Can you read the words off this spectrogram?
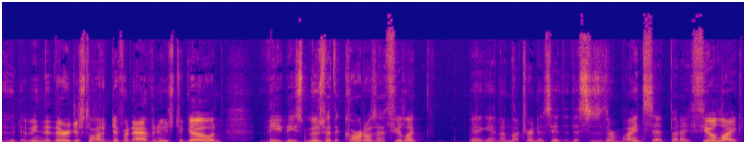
I mean, there are just a lot of different avenues to go, and the, these moves by the Cardinals, I feel like again, I'm not trying to say that this is their mindset, but I feel like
